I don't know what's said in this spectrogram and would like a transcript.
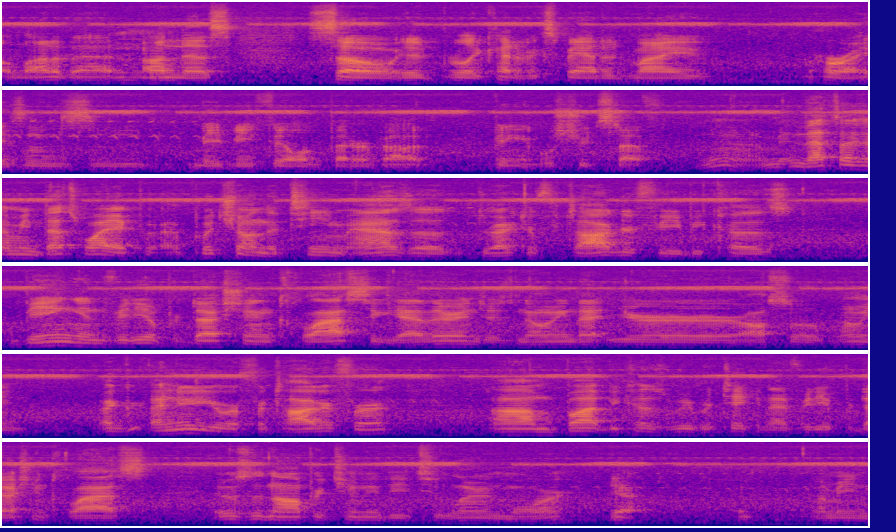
a lot of that on this, so it really kind of expanded my horizons and made me feel better about being able to shoot stuff. Yeah, I mean that's I mean that's why I put, you on the team as a director of photography because being in video production class together and just knowing that you're also I mean I, I knew you were a photographer, um, but because we were taking that video production class, it was an opportunity to learn more. Yeah. I mean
